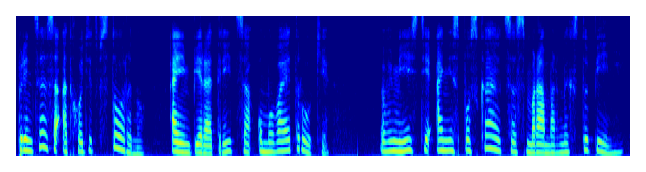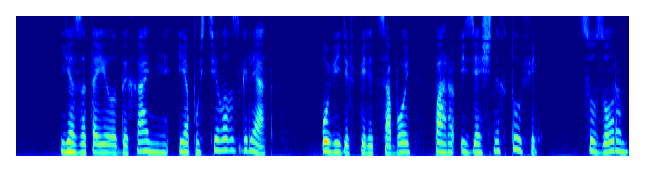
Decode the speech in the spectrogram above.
принцесса отходит в сторону, а императрица умывает руки. Вместе они спускаются с мраморных ступеней. Я затаила дыхание и опустила взгляд, увидев перед собой пару изящных туфель с узором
